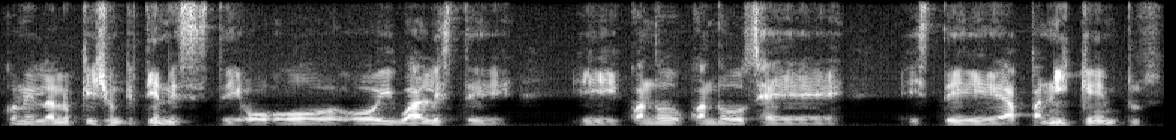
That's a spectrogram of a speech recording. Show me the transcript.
con el allocation que tienes, este, o, o, igual, este, eh, cuando, cuando se, este, apaniquen, pues,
